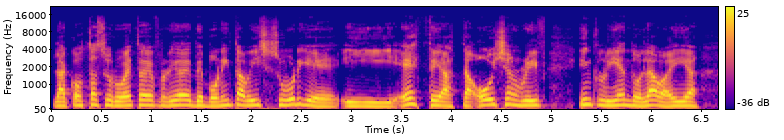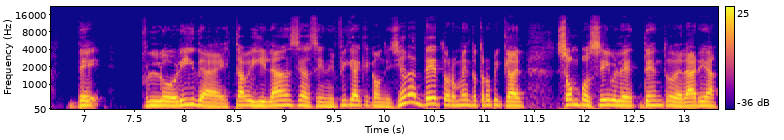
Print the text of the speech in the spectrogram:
la costa suroeste de Florida desde Bonita Beach Sur y, y este hasta Ocean Reef, incluyendo la bahía de Florida. Esta vigilancia significa que condiciones de tormenta tropical son posibles dentro del área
